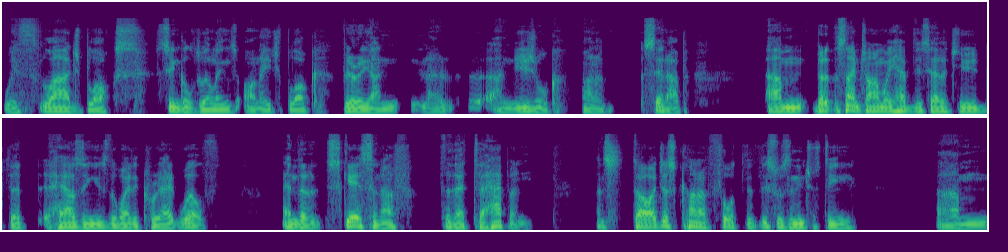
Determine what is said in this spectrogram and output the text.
with large blocks, single dwellings on each block, very un, you know, unusual kind of setup. Um, but at the same time, we have this attitude that housing is the way to create wealth and that it's scarce enough for that to happen. And so I just kind of thought that this was an interesting um,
